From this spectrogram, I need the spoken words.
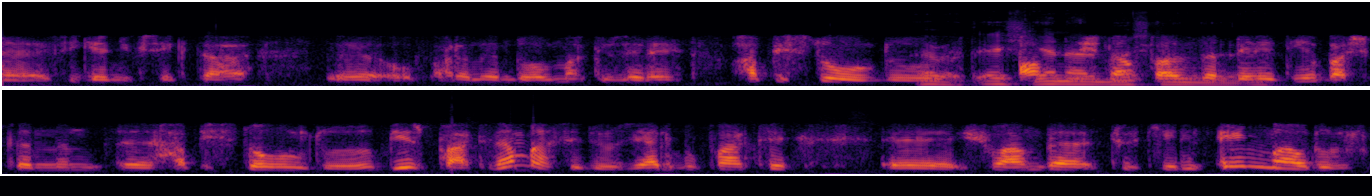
e, Figen Yüksekdağ e, aralarında olmak üzere hapiste olduğu, evet, eş genel 60'dan fazla belediye başkanının e, hapiste olduğu bir partiden bahsediyoruz. Yani bu parti e, şu anda Türkiye'nin en mağdur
